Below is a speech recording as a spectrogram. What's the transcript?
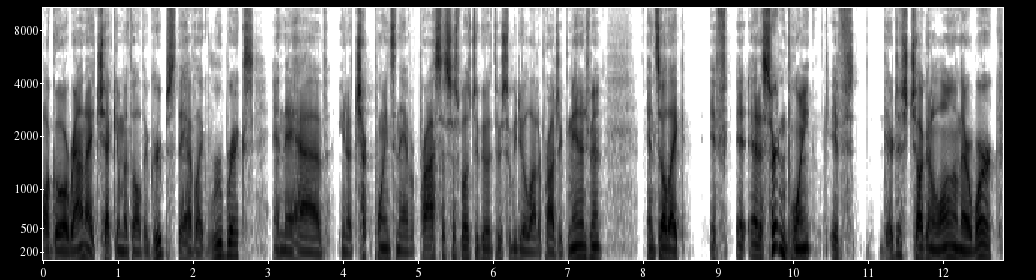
I'll go around, I check in with all the groups. They have like rubrics and they have, you know, checkpoints and they have a process they're supposed to go through. So we do a lot of project management. And so like if at a certain point, if they're just chugging along on their work,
